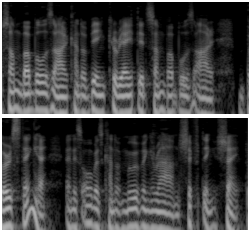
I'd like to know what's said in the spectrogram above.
some bubbles are kind of being created, some bubbles are bursting, and it's always kind of moving around, shifting shape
